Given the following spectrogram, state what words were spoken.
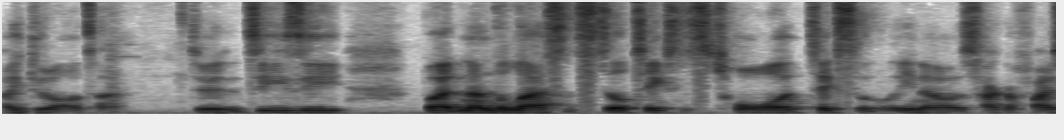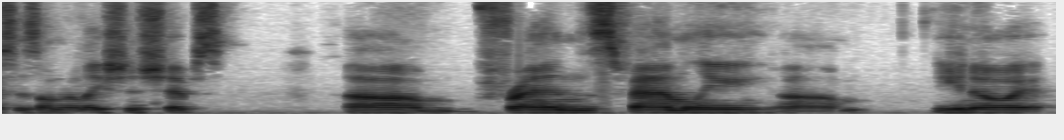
I do it all the time. Dude, it's easy, but nonetheless, it still takes its toll. It takes, you know, sacrifices on relationships, um, friends, family. Um, you know, it,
